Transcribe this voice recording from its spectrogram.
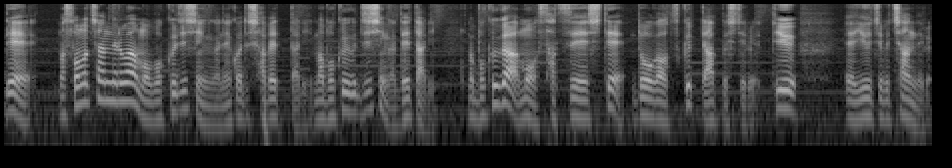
で、まあ、そのチャンネルはもう僕自身がねこうやって喋ったり、まあ、僕自身が出たり、まあ、僕がもう撮影して動画を作ってアップしてるっていう、えー YouTube チャンネル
